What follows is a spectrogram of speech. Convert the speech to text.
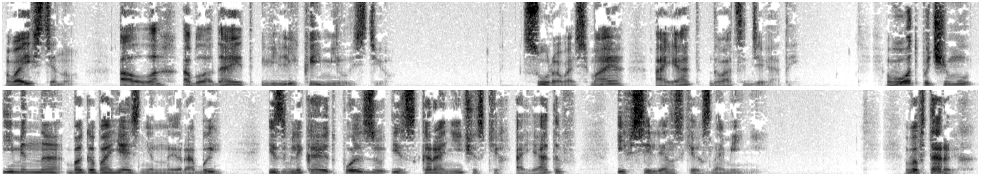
Воистину, Аллах обладает великой милостью. Сура 8, аят 29. Вот почему именно богобоязненные рабы извлекают пользу из коранических аятов и вселенских знамений. Во-вторых,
